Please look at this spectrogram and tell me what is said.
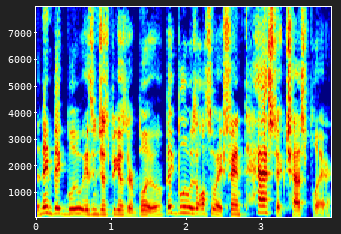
The name Big Blue isn't just because they're blue. Big Blue is also a fantastic chess player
